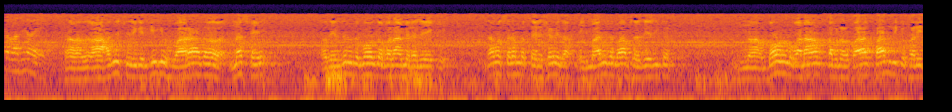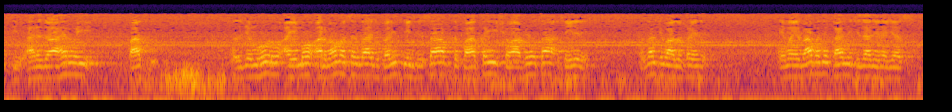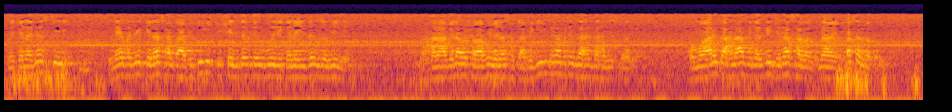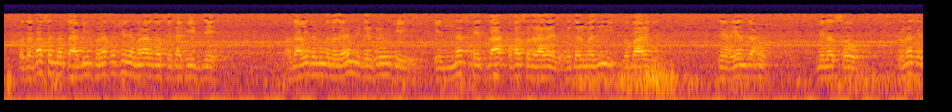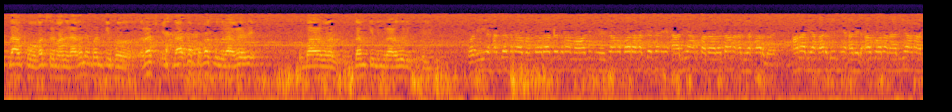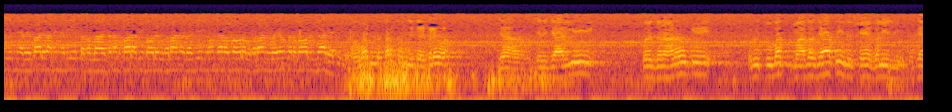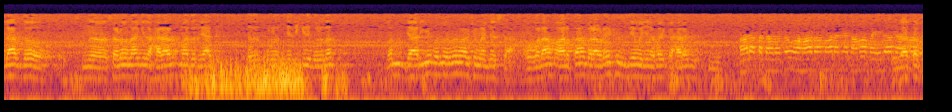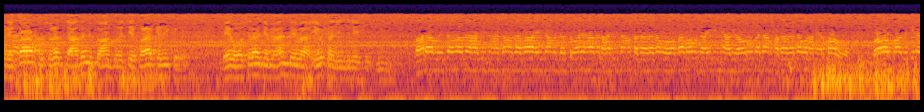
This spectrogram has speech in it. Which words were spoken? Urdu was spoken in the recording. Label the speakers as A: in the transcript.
A: حدیث ذکر کی کہ فبارہ تو نس ہے اور انزل تو بول تو غلام رضے کی۔ دام سلم نے خیر شوی دا۔ اجمالی دا باب سے دے ذکر نہ بول غلام قبل الفراق فاضلی کی فرید تھی۔ ہر ظاہر وہی فاضلی جمہور ایمو اربا مسردار کی جی فرید کی انتصاب تفاقی شوافی ہوتا سینے دے۔ اگر کی بات کرے دے۔ ایمو ارباب دے قائل جدا دی نجس۔ لیکن نجس کی میں بدی کی رس کافی کی چشے اندر دے بوری کہ نہیں اندر ضروری نہیں حنابلہ و شوافی میں رس کافی کی میرا بڑے ظاہر دا حدیث میں اور معارک احناف ذکر کی جنس نہ قصر بکری اور دا قصر نہ تعبیر پر نصر شد مراد وقت خفیف دے۔ اداغی دمنگ نظر ذکر کرے ہو کہ ان نس اطلاق کو قصر را گئے ذکر مزید مبارک ینزحو من الصوت نس اطلاق کو غسل مان راغل بلکہ رش اطلاق کا غسل راغل ہے۔ بار بار دم کی من راغل
B: وفي حدثنا بندر حدثنا معاذ بن هشام قال حدثني علي عن قتادة عن ابي حرب عن ابي حرب بن ابي الاصغر عن عن علي بن ابي طالب عن النبي صلى الله عليه وسلم قال في بول الغلام الرجيم بول الغلام بول الجارية.
A: فرق کرے ہوا۔ یا جاریے کوئی زنانوں کی رتوبت مادر جاتی نشے غلیظی خلاف دو سڑو نہ کی حرارت مادر جاتی۔ بولت بن جاری ہے بن جستا اور غلام عالقان براوڑے شو دے وجہ نفر کے حرم تفریقہ صورت دادم تو آن تو اچھے فرا کے نہیں کرے بے حوصلہ جمعان دے با یوشان اندرے شو
B: قال ابو سهل حديث حسن ذبا هشام الدستوائي هذا الحديث عن قتادة ووقفه سعيد بن ابي عروبة عن قتادة ولم يرفعه وهو ما ذكر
